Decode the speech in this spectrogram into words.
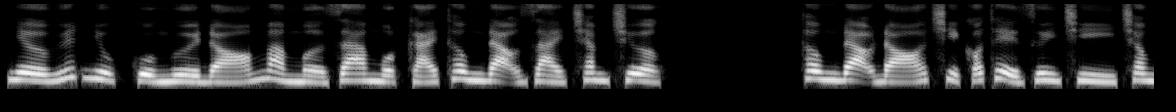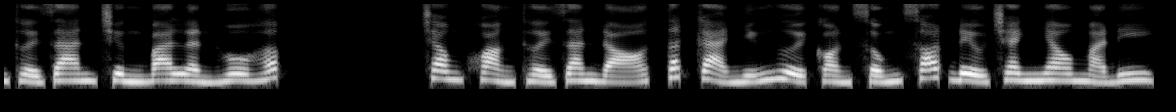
Nhờ huyết nhục của người đó mà mở ra một cái thông đạo dài trăm trượng. Thông đạo đó chỉ có thể duy trì trong thời gian chừng ba lần hô hấp. Trong khoảng thời gian đó, tất cả những người còn sống sót đều tranh nhau mà đi.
